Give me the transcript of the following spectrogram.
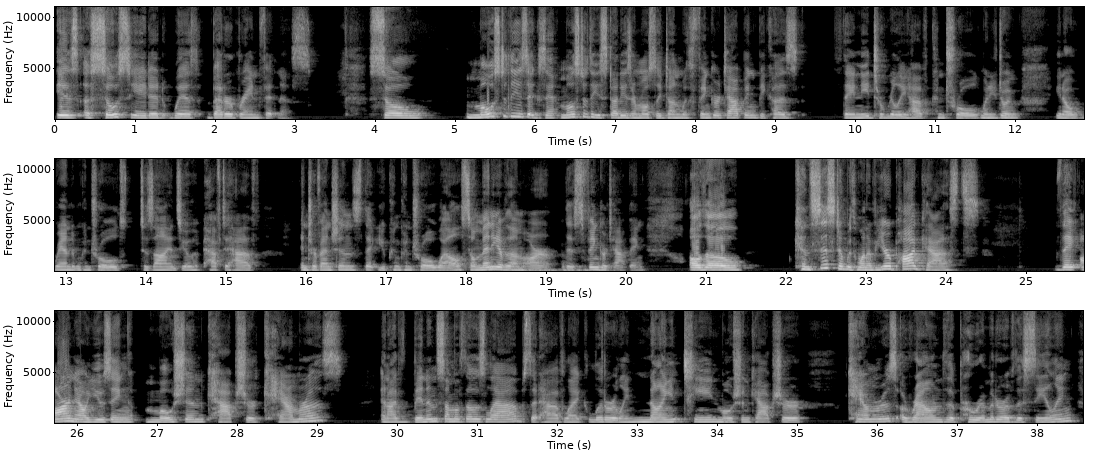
is associated with better brain fitness. So most of these exam- most of these studies are mostly done with finger tapping because they need to really have control. When you're doing you know random controlled designs you have to have interventions that you can control well. So many of them are this finger tapping. Although consistent with one of your podcasts they are now using motion capture cameras and I've been in some of those labs that have like literally 19 motion capture cameras around the perimeter of the ceiling.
